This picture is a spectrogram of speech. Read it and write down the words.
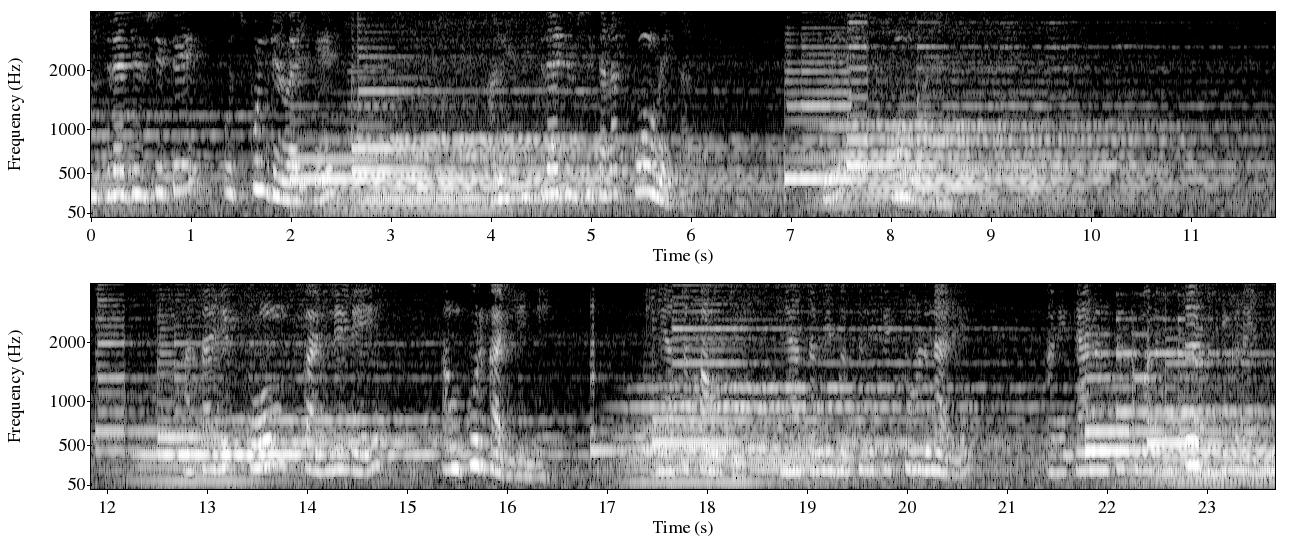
दुसऱ्या दिवशी ते उचपून ठेवायचे आणि तिसऱ्या दिवशी त्याला कोंब येतात. ते अंकुर काढलेले हे आता पावटे हे आता मी बसून इथे सोडणार आहे. आणि त्यानंतर तुम्हाला उसळ कशी करायची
